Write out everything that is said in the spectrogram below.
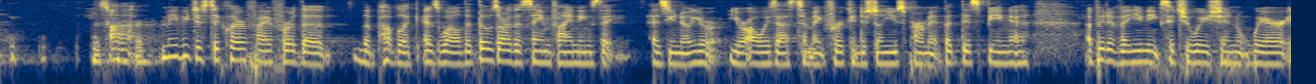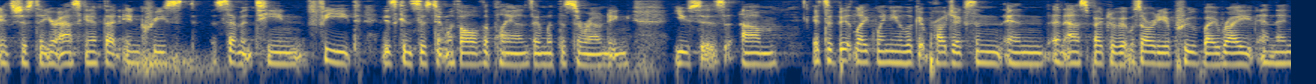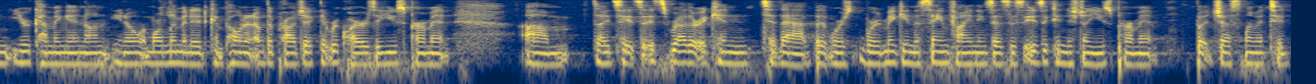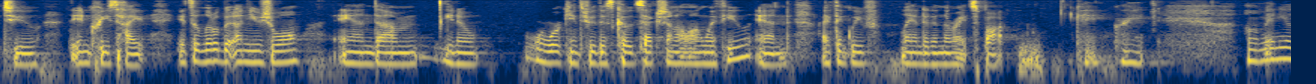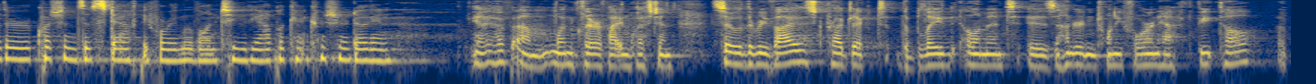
Ms. Uh, Parker? Maybe just to clarify for the, the public as well, that those are the same findings that, as you know, you're, you're always asked to make for a conditional use permit, but this being a, a bit of a unique situation where it's just that you're asking if that increased 17 feet is consistent with all of the plans and with the surrounding uses. Um, It's a bit like when you look at projects and, and an aspect of it was already approved by right, and then you're coming in on, you know, a more limited component of the project that requires a use permit. Um, so I'd say it's, it's rather akin to that, but we're, we're making the same findings as this is a conditional use permit, but just limited to the increased height. It's a little bit unusual, and, um, you know, we're working through this code section along with you, and I think we've landed in the right spot. Okay, great. Um, Any other questions of staff before we move on to the applicant, Commissioner Duggan? Yeah, I have um, one clarifying question. So the revised project, the blade element is 124 and a half feet tall, uh,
